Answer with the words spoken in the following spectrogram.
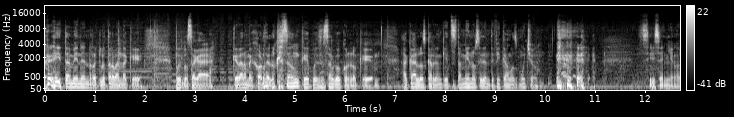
y también en reclutar banda que pues los haga quedar mejor de lo que son, que pues es algo con lo que acá los Carrion Kids también nos identificamos mucho. sí, señor.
